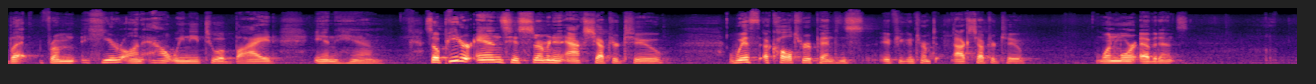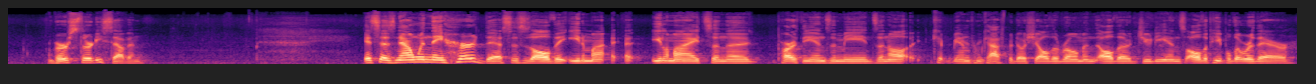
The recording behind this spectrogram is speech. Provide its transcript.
But from here on out, we need to abide in him. So Peter ends his sermon in Acts chapter 2 with a call to repentance, if you can turn to Acts chapter 2. One more evidence. Verse 37. It says, Now when they heard this, this is all the uh, Elamites and the Parthians, and Medes, and all men from Cappadocia, all the Romans, all the Judeans, all the people that were there.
